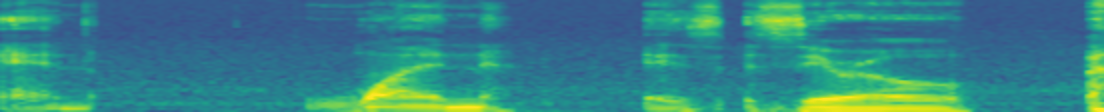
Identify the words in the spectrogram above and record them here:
and one is zero.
